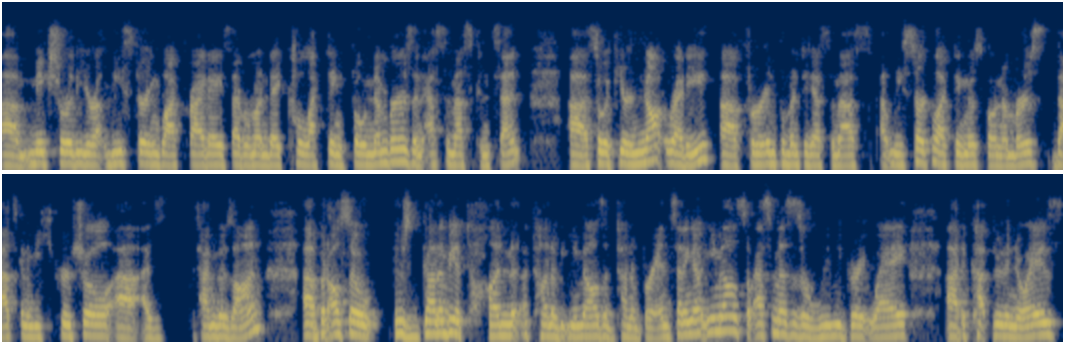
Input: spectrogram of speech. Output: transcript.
Um, make sure that you're at least during Black Friday, Cyber Monday, collecting phone numbers and SMS consent. Uh, so if you're not ready uh, for implementing SMS, at least start collecting those phone numbers. That's going to be crucial uh, as time goes on. Uh, but also, there's gonna be a ton, a ton of emails and a ton of brands sending out emails. So SMS is a really great way uh, to cut through the noise.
